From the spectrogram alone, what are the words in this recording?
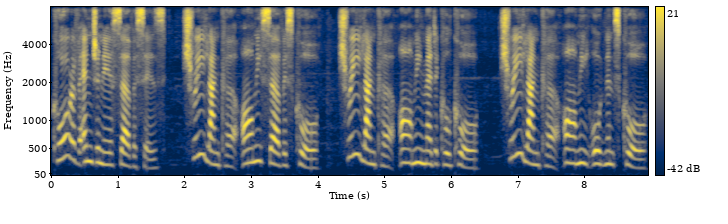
Corps of Engineer Services, Sri Lanka Army Service Corps, Sri Lanka Army Medical Corps, Sri Lanka Army Ordnance Corps,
